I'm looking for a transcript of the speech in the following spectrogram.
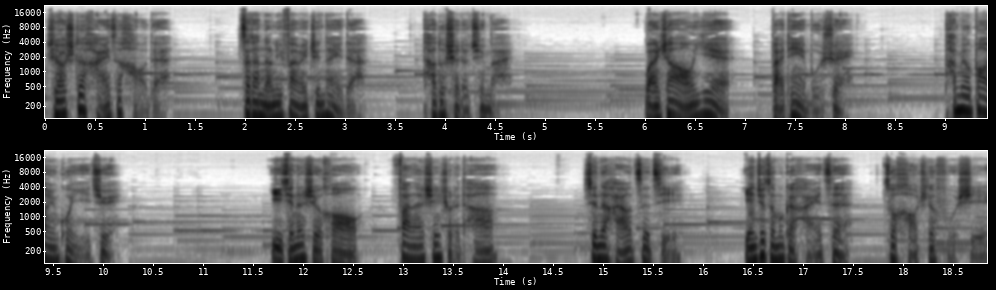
只要是对孩子好的，在他能力范围之内的，他都舍得去买。晚上熬夜，白天也不睡，他没有抱怨过一句。以前的时候。饭来伸手的他，现在还要自己研究怎么给孩子做好吃的辅食，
